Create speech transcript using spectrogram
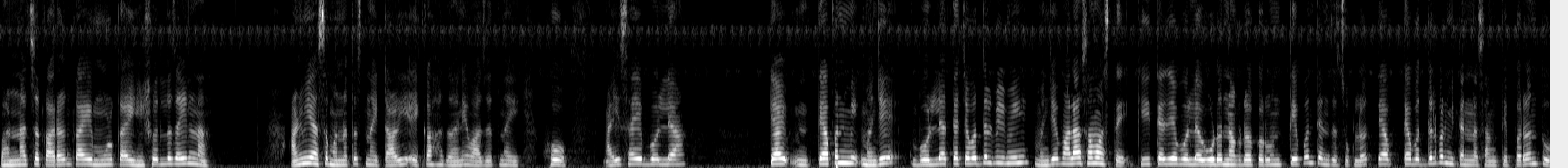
भांडणाचं कारण काय मूळ काय हे शोधलं जाईल ना? आणि मी असं म्हणतच नाही. टाळी एका हाताने वाजत नाही. हो आईसाहेब बोलल्या त्या त्या पण मी म्हणजे बोलल्या त्याच्याबद्दल बी मी म्हणजे मला समजते की त्या जे बोलल्या उडं नागडं करून ते पण त्यांचं चुकलं. त्या त्याबद्दल पण मी त्यांना सांगते. परंतु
